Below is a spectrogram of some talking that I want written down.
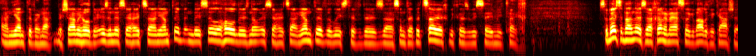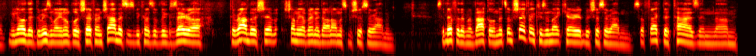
on Yom Tov or not. Beis Shammai hold there is an Isser Haitzah on Yom Tov, and Beis Hillel hold there's no Isser Haitzah on Yom Tov, at least if there's uh, some type of tzarech, because we say mitaych. So based upon this, Achanim ask like Valdik Akasha. We know that the reason why you don't blow Shofar on Shabbos is because of the Gzera, the Rabbah, Shami Avena Dalamas B'Shus Rabbim. So therefore, the Mavatal mitzvah Shofar because it might carry it B'Shus Rabbim. So fact that Taz in um,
